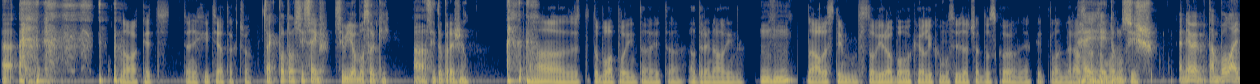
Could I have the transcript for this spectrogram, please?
A, No a keď ťa nechytia, tak čo? tak potom si safe, si videl bosorky a si to prežil. Aha, to bola pointa, je tá adrenalín. Mm-hmm. No ale s tým, s tou výrobou hokejlíku musíš začať doskoro, nie? Keď len raz Hej, hej, to musíš, ja neviem, tam bol aj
